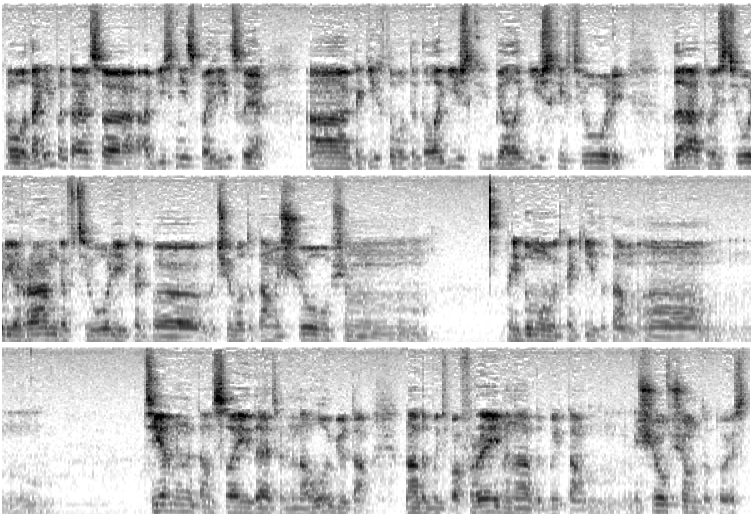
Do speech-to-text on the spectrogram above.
вот, они пытаются объяснить с позиции а, каких-то вот этологических, биологических теорий, да, то есть теории рангов, теории как бы чего-то там еще, в общем, придумывают какие-то там а, термины там свои, да, терминологию, там, надо быть во фрейме, надо быть там еще в чем-то, то есть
